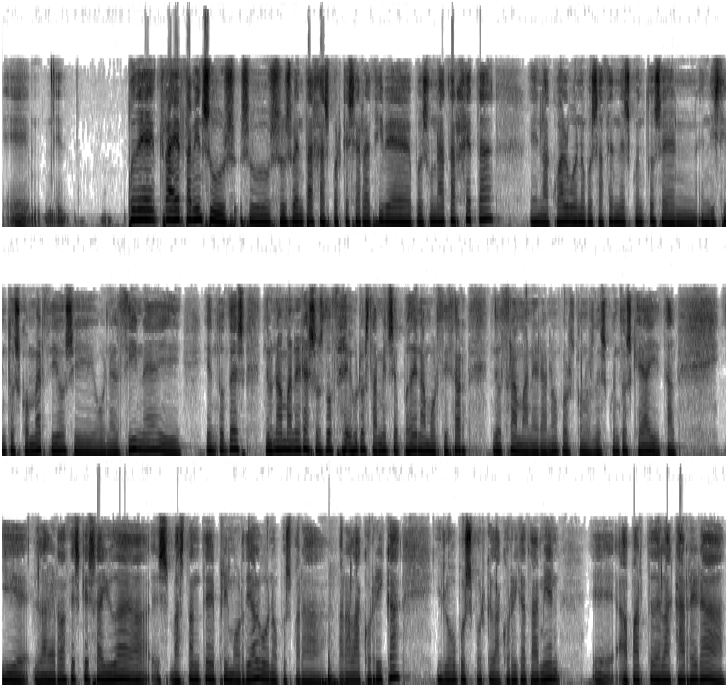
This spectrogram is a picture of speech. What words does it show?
eh, puede traer también sus, sus, sus ventajas porque se recibe pues una tarjeta en la cual bueno pues hacen descuentos en, distintos comercios y, o en el cine y, y entonces de una manera esos 12 euros también se pueden amortizar de otra manera no pues con los descuentos que hay y tal. Y eh, la verdad es que esa ayuda es bastante primordial bueno pues para, para la corrica y luego pues porque la corrica también eh, aparte de la carrera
